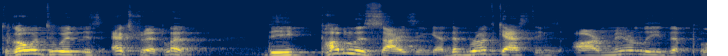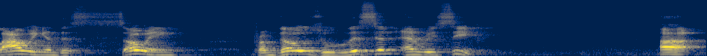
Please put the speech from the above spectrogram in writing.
to go into it is extra at length the publicizing and the broadcastings are merely the plowing and the sowing from those who listen and receive. Uh,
